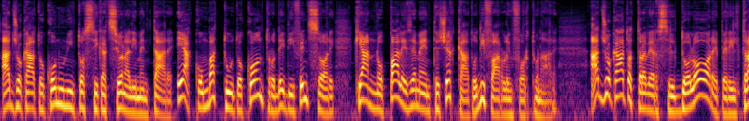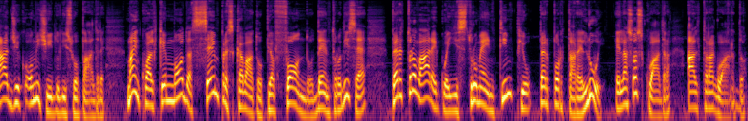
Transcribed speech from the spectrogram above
ha giocato con un'intossicazione alimentare e ha combattuto contro dei difensori che hanno palesemente cercato di farlo infortunare. Ha giocato attraverso il dolore per il tragico omicidio di suo padre, ma in qualche modo ha sempre scavato più a fondo dentro di sé per trovare quegli strumenti in più per portare lui e la sua squadra al traguardo.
